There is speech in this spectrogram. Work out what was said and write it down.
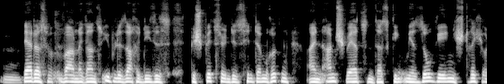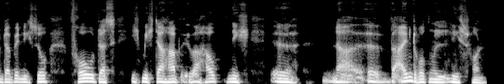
Mhm. Ja, das war eine ganz üble Sache, dieses Bespitzeln, dieses hinterm Rücken, einen Anschwärzen, das ging mir so gegen Strich und da bin ich so froh, dass ich mich da habe überhaupt nicht, äh, na, äh, beeindrucken ließ von,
